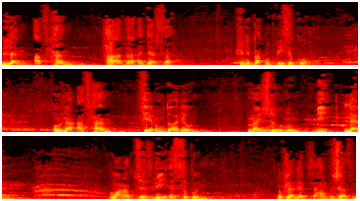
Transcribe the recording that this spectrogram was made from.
لم أفهم هذا الدرس. Je n'ai pas compris ce cours هنا أفهم فعل مضارع مجزوم بلم وعلامة جزمه السكون donc là لم c'est حرف جزم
